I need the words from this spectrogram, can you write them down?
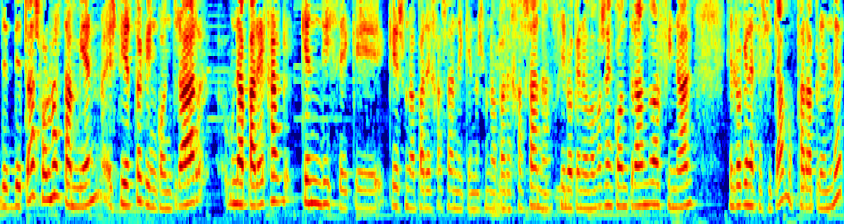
de, todas formas, también es cierto que encontrar una pareja, ¿quién dice que, es una pareja sana y que no es una pareja sana? Si lo que nos vamos encontrando al final es lo que necesitamos para aprender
